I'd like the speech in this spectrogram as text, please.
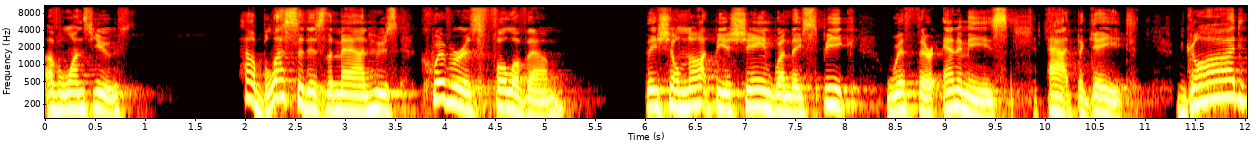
of one's youth. How blessed is the man whose quiver is full of them. They shall not be ashamed when they speak with their enemies at the gate. God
